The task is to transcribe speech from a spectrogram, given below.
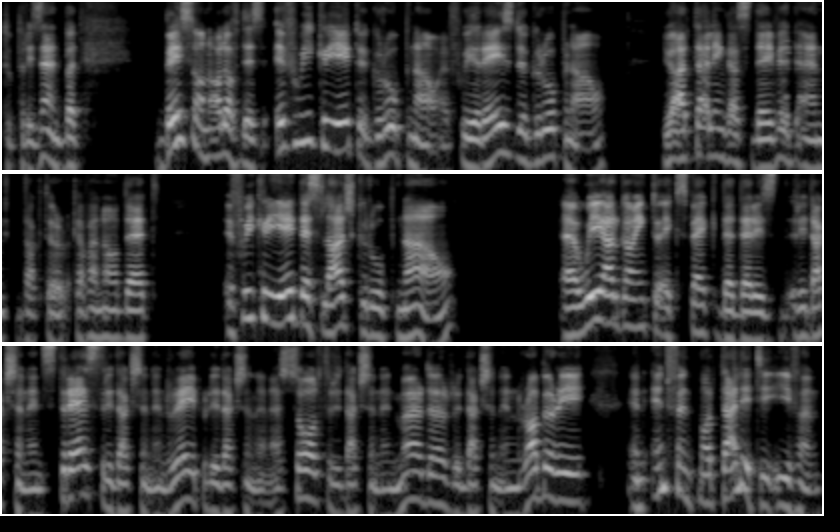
to present. But based on all of this, if we create a group now, if we raise the group now, you are telling us, David and Dr. Cavanaugh, that if we create this large group now, uh, we are going to expect that there is reduction in stress, reduction in rape, reduction in assault, reduction in murder, reduction in robbery, in infant mortality, even,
